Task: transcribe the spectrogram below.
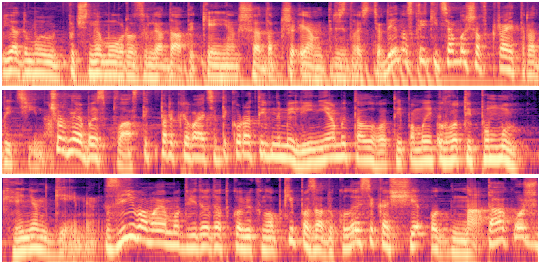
я думаю, почнемо розглядати Canyon Shader GM321, оскільки ця миша вкрай традиційна. Чорне без пластик перекривається декоративними лініями та логотипами логотипом Canyon Gaming. Зліва маємо дві додаткові кнопки, позаду колесика ще одна. Також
